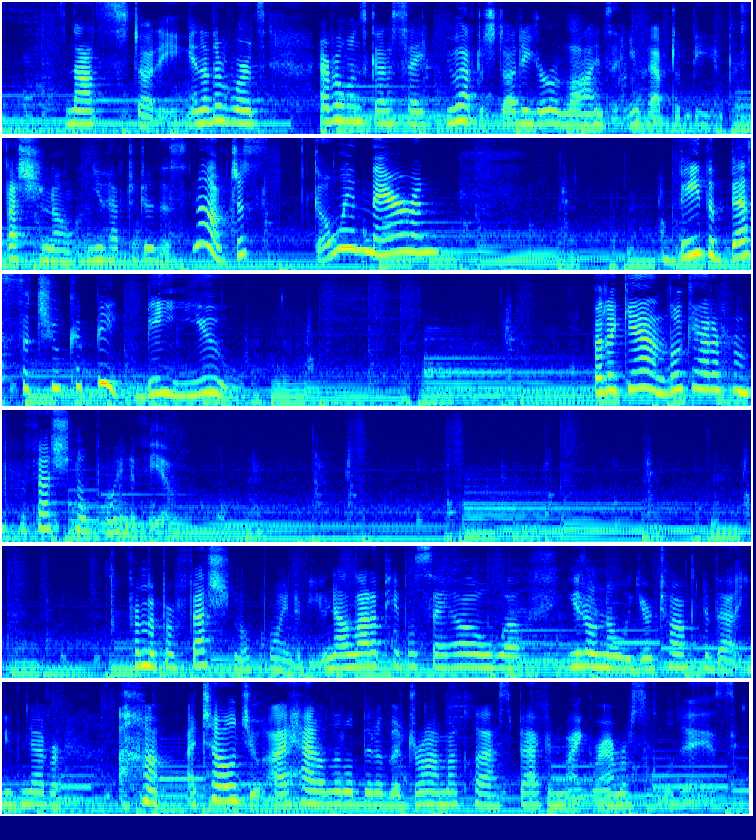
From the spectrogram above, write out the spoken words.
not studying. In other words, everyone's got to say, you have to study your lines and you have to be a professional and you have to do this. No, just go in there and be the best that you could be. Be you. But again, look at it from a professional point of view. From a professional point of view. Now, a lot of people say, oh, well, you don't know what you're talking about. You've never. Uh, I told you, I had a little bit of a drama class back in my grammar school days.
